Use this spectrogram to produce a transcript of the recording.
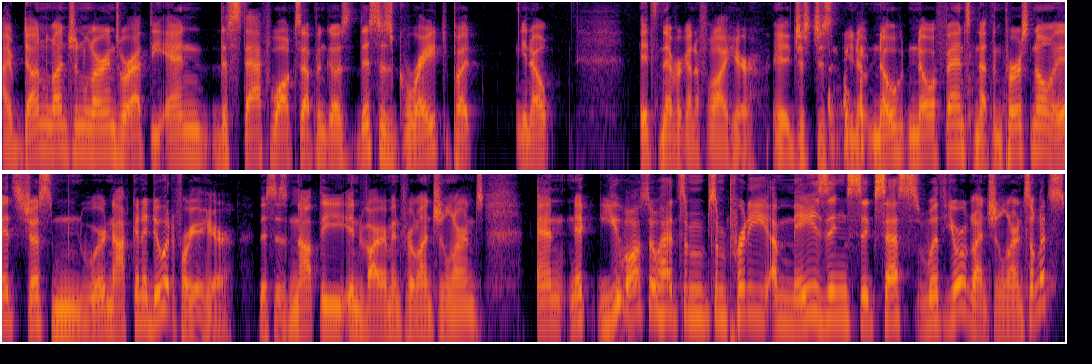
I've done lunch and learns where at the end the staff walks up and goes, "This is great, but you know, it's never going to fly here. It just, just you know, no, no offense, nothing personal. It's just we're not going to do it for you here. This is not the environment for lunch and learns. And Nick, you've also had some some pretty amazing success with your lunch and learn. So let's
